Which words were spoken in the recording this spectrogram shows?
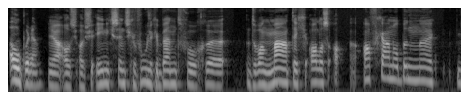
openen. Ja, als, als je enigszins gevoeliger bent voor eh, dwangmatig alles afgaan op een eh,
